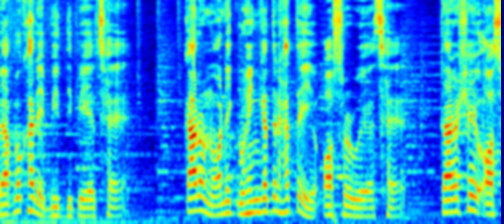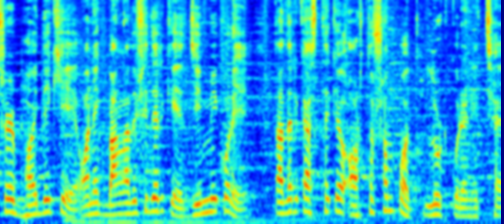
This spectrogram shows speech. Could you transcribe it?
ব্যাপক হারে বৃদ্ধি পেয়েছে। কারণ অনেক রোহিঙ্গাদের হাতে অস্ত্র রয়েছে। তারা সেই অস্ত্রের ভয় দেখিয়ে অনেক বাংলাদেশিদেরকে জিম্মি করে তাদের কাছ থেকে অর্থ সম্পদ লুট করে নিচ্ছে।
